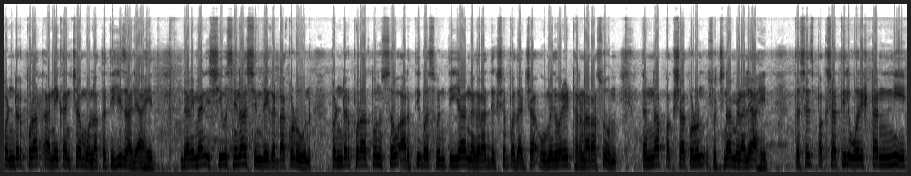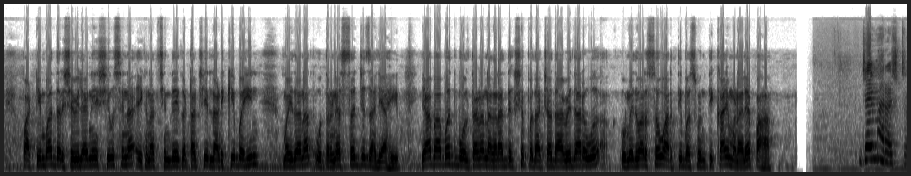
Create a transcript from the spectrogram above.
पंढरपुरात अनेकांच्या मुलाखतीही झाल्या आहेत. दरम्यान शिवसेना शिंदे गटाकडून पंढरपुरातून सौ आरती बसवंती या नगराध्यक्षपदाच्या उमेदवारी ठरणार असून त्यांना पक्षाकडून सूचना मिळाल्या आहेत. तसेच पक्षातील वरिष्ठांनी पाठिंबा दर्शविल्याने शिवसेना एकनाथ शिंदे गटाची लाडकी बहीण मैदानात उतरण्यास सज्ज झाली आहे. याबाबत बोलताना नगराध्यक्ष पदाच्या दावेदार व उमेदवार सौ आरती बसवंती काय म्हणाल्या पहा. जय महाराष्ट्र.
